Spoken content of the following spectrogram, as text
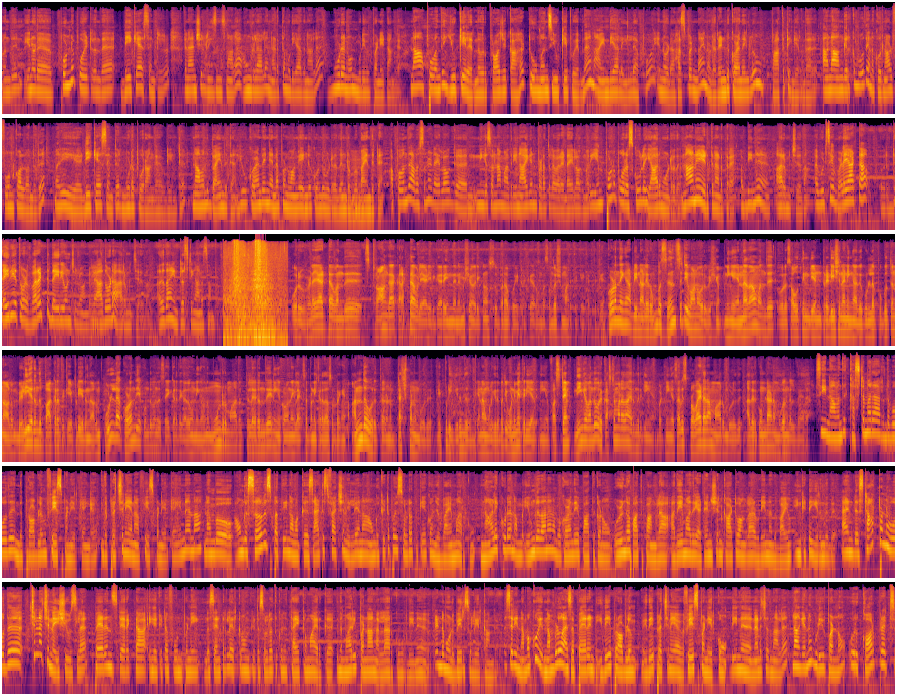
வந்து என்னோட பொண்ணு போயிட்டு இருந்த டே கேர் சென்டர் ஃபினான்ஷியல் ரீசன்ஸ்னால அவங்களால நடத்த முடியாதனால மூடணும்னு முடிவு பண்ணிட்டாங்க. நான் அப்போ வந்து யூகேல இருந்த ஒரு ப்ராஜெக்டாக டூ மந்த்ஸ் யூகே போயிருந்தேன். நான் இந்தியாவில் இல்லை அப்போ. என்னோட ஹஸ்பண்ட் தான் என்னோட ரெண்டு குழந்தைங்களும் பார்த்துட்டு இங்கே இருந்தார். நான் அங்கே இருக்கும்போது எனக்கு ஒரு நாள் ஃபோன் கால் வந்தது. மாதிரி டே கேர் சென்டர் மூட போகிறாங்க அப்படின்ட்டு. நான் வந்து பயந்துட்டேன். ஐயோ குழந்தைங்க என்ன பண்ணுவாங்க? எங்கே கொண்டு விடுறதுன்னு ரொம்ப பயந்துட்டேன். அப்போ வந்து அவர் சொன்ன டைலாக் நீங்கள் சொன்ன மாதிரி நாயகன் படத்தில் வர டைலாக் மாதிரி என் பொண்ணு போகிற ஸ்கூலை யார் மூடுறது? நானே எடுத்து நடத்துகிறேன் அப்படின்னு ஆரம்பிச்சது தான் ஐ வுட் சே விளையாட்டா ஒரு தைரியத்தோட வரட்டு தைரியம்னு சொல்லுவாங்கல்ல அதோட ஆரம்பிச்சது தான் அதுதான் இன்ட்ரெஸ்டிங்கான சம்பவம். ஒரு விளையாட்டை வந்து ஸ்ட்ராங்காக கரெக்டாக விளையாடி இருக்காரு இந்த நிமிஷம் வரைக்கும் சூப்பராக போயிட்டு இருக்கு ரொம்ப சந்தோஷமா இருக்கு கேட்கறதுக்கு குழந்தைங்க அப்படின்னாலே ரொம்ப சென்சிட்டிவான ஒரு விஷயம். நீங்கள் என்னதான் வந்து ஒரு சவுத் இந்தியன் ட்ரெடிஷனை நீங்கள் அதுக்குள்ளே புகுத்தினாலும் வெளியே இருந்து பார்க்கறதுக்கு எப்படி இருந்தாலும் உள்ள குழந்தைய கொண்டு வந்து சேர்க்கறதுக்கு அதுவும் நீங்கள் வந்து மூன்று மாதத்துல இருந்தே நீங்க குழந்தைங்களை அக்செப்ட் பண்ணிக்கிறதா சொல்றீங்க. அந்த ஒரு தருணம் டச் பண்ணும்போது எப்படி இருந்தது ஏன்னா உங்களுக்கு இதை பற்றி ஒன்றுமே தெரியாது. நீங்கள் ஃபர்ஸ்ட் டைம் நீங்கள் வந்து ஒரு கஸ்டமராக தான் இருந்திருக்கீங்க. பட் நீங்கள் சர்வீஸ் ப்ரொவைடராக மாறும்பொழுது அதற்கு உண்டான முகங்கள் வேறு. சி நான் வந்து கஸ்டமராக போது இந்த ப்ராப்ளம் ஃபேஸ் பண்ணியிருக்கேங்க இந்த பிரச்சனையை நான் ஃபேஸ் பண்ணியிருக்கேன் என்னன்னா நம்ம அவங்க சர்வீஸ் பற்றி நமக்கு சாட்டிஸ்ஃபேக்ஷன் இல்லைன்னா அவங்க கிட்ட போய் சொல்கிறதுக்கே கொஞ்சம் பயமாக இருக்கும். நாளைக்கு கூட நம்ம இவங்க தானே நம்ம குழந்தைய பார்த்துக்கணும். ஒழுங்காக பார்த்துப்பாங்களா? அதே மாதிரி அட்டென்ஷன் காட்டுவாங்களா? அப்படின்னு அந்த பயம் என்கிட்ட இருந்தது. அண்ட் ஸ்டார்ட் பண்ணும்போது சின்ன சின்ன இஷ்யூஸில் பேரண்ட்ஸ் டைரெக்டாக எங்ககிட்ட ஃபோன் பண்ணி இந்த சென்டரில் இருக்கிறவங்க கிட்ட சொல்கிறது கொஞ்சம் தயக்கமாக இருக்குது இந்த மாதிரி பண்ணால் நல்லா இருக்கும் அப்படின்னு ரெண்டு மூணு பேர் சொல்லியிருக்காங்க. சரி நமக்கும் நம்மளும் ஆஸ் அ பேரண்ட் இதே ப்ராப்ளம் இதே பிரச்சனையை ஃபேஸ் பண்ணியிருக்கோம் அப்படின்னு நினச்சதுனால நாங்கள் என்ன முடிவு பண்ணோம்? ஒரு கார்ப்பரேட்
